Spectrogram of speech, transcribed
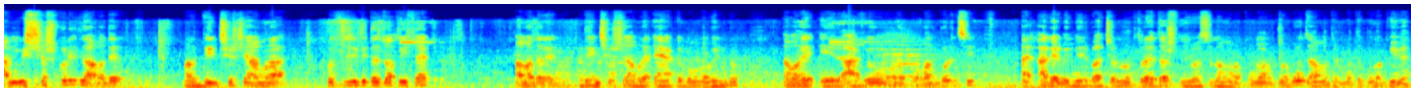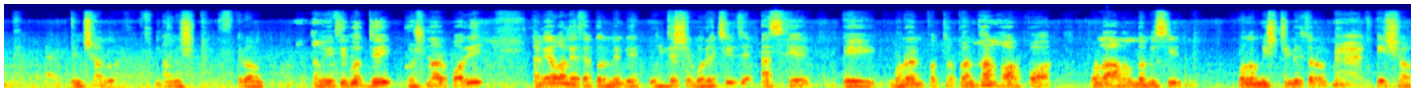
আমি বিশ্বাস করি যে আমাদের মানে দিন শেষে আমরা প্রতিযোগিতা যতই থাক আমাদের দিন শেষে আমরা এক এবং অভিন্ন। আমরা এর আগেও আমরা প্রমাণ করেছি। আগামী নির্বাচন ত্রয়োদশ নির্বাচন আমরা প্রমাণ করব যে আমাদের মধ্যে কোনো বিভেদ নেই ইনশাল্লাহ আমি এবং আমি ইতিমধ্যেই ঘোষণার পরেই আমি আমার নেতা কর্মীদের উদ্দেশ্যে বলেছি যে আজকে এই মনোনয়নপত্র কনফার্ম হওয়ার পর কোনো আনন্দ মিছিল, কোনো মিষ্টি বিতরণ, এইসব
